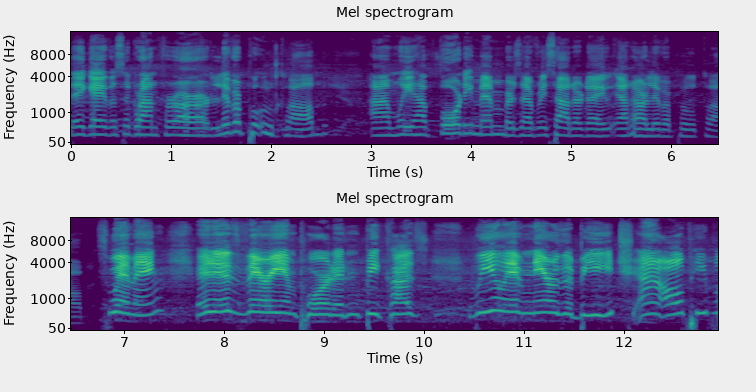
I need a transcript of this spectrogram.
They gave us a grant for our Liverpool club, and we have 40 members every Saturday at our Liverpool club. Swimming, it is very important because we live near the beach, and all people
